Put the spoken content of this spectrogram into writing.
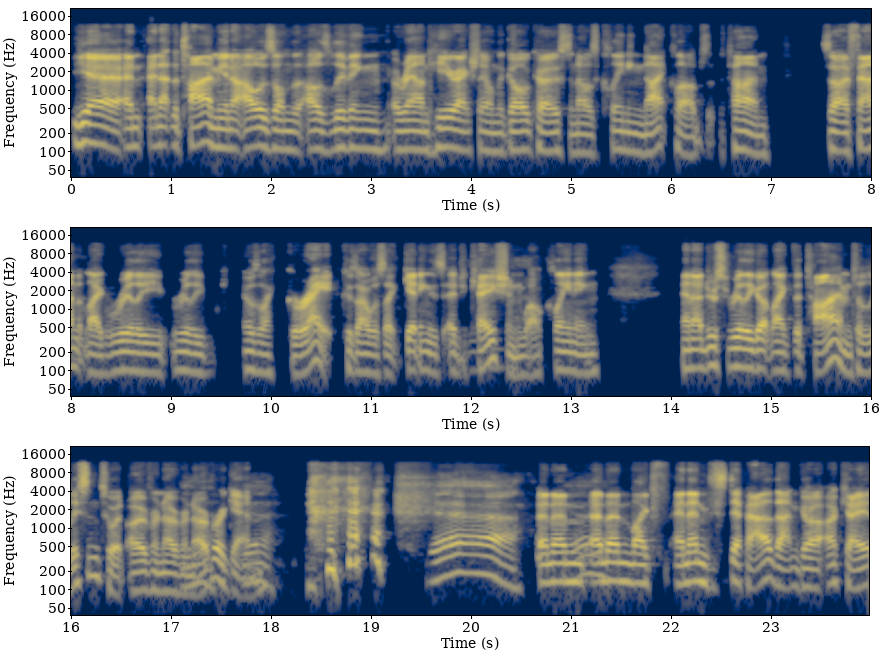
yeah. And and at the time, you know, I was on the I was living around here actually on the Gold Coast, and I was cleaning nightclubs at the time. So I found it like really, really. It was like great because I was like getting this education yeah. while cleaning, and I just really got like the time to listen to it over and over yeah. and over again. Yeah yeah. And then yeah. and then like and then step out of that and go, okay,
